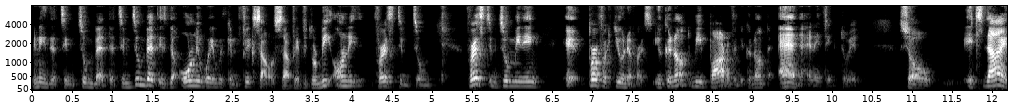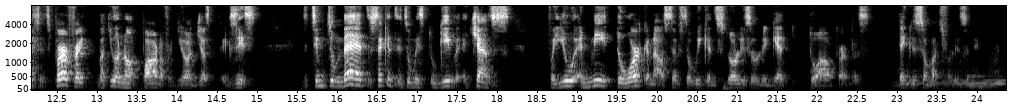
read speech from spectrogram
Meaning the Tzimtzum bet. The Tzimtzum bet is the only way we can fix ourselves. If it will be only first Tzimtzum, first Tzimtzum meaning a perfect universe. You cannot be part of it. You cannot add anything to it. So it's nice, it's perfect, but you're not part of it. You are just exist. The Tzimtzum bet, the second Tzimtzum is to give a chance for you and me to work on ourselves so we can slowly, slowly get to our purpose. Thank you so much for listening.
